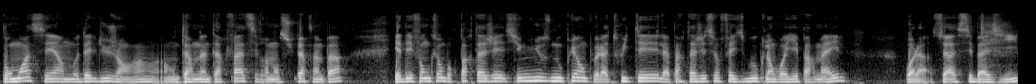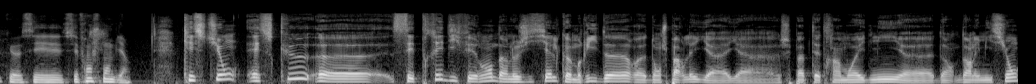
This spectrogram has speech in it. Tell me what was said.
pour moi, c'est un modèle du genre. hein. En termes d'interface, c'est vraiment super sympa. Il y a des fonctions pour partager. Si une news nous plaît, on peut la tweeter, la partager sur Facebook, l'envoyer par mail. Voilà, c'est assez basique. C'est c'est franchement bien. Question, est-ce que euh, c'est très différent d'un logiciel comme Reader euh, dont je parlais il y a, il y a je sais pas, peut-être un mois et demi euh, dans, dans l'émission,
